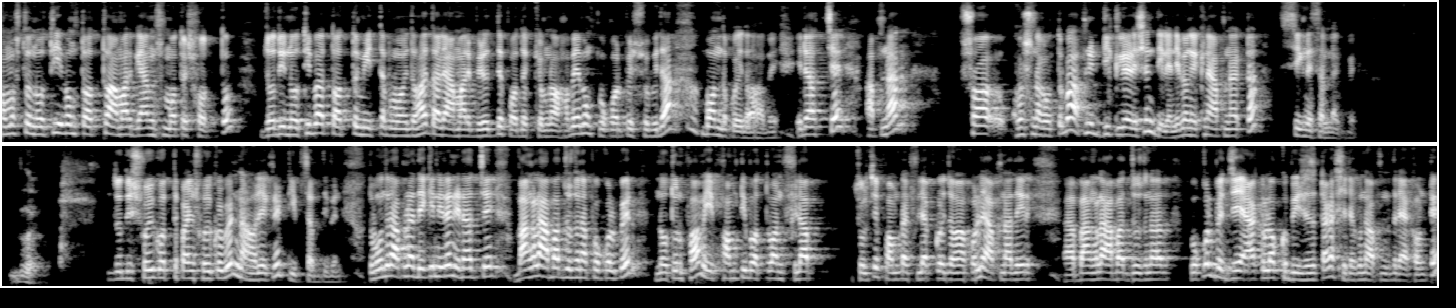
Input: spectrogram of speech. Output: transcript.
সমস্ত নথি এবং তথ্য আমার জ্ঞান মতে সত্য। যদি নথি বা তথ্য মিথ্যা প্রমাণিত হয় তাহলে আমার বিরুদ্ধে পদক্ষেপ নেওয়া হবে এবং প্রকল্পের সুবিধা বন্ধ করে দেওয়া হবে। এটা হচ্ছে আপনার স্ব করতে বা আপনি ডিক্লারেশন দিলেন এবং এখানে আপনার একটা সিগনেচার লাগবে। যদি সই করতে পারেন সই করবেন না হলে এখানে টিপস আপ দিবেন। তো বন্ধুরা আপনারা দেখে নিলেন এটা হচ্ছে বাংলা আবাস যোজনা প্রকল্পের নতুন ফর্ম এই ফর্মটি বর্তমান ফিল আপ চলছে, ফর্মটা ফিল করে জমা করলে আপনাদের বাংলা আবাস যোজনার প্রকল্পের যে এক লক্ষ বিশ হাজার টাকা সেটা কিন্তু আপনাদের অ্যাকাউন্টে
